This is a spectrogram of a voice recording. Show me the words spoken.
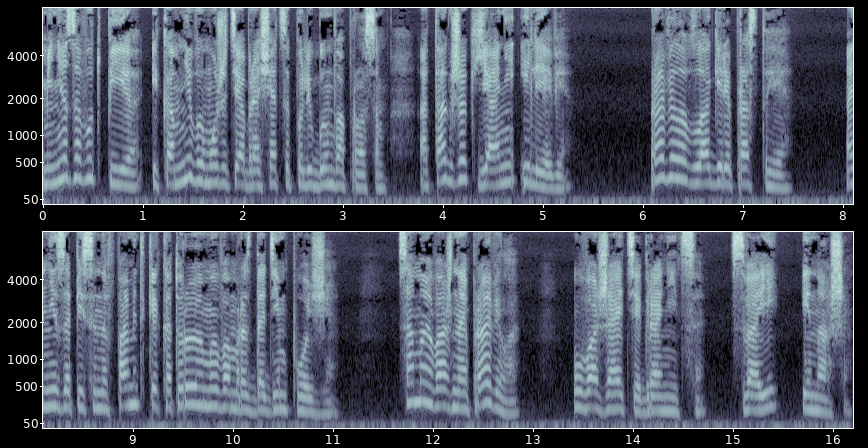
«Меня зовут Пия, и ко мне вы можете обращаться по любым вопросам, а также к Яне и Леве. Правила в лагере простые. Они записаны в памятке, которую мы вам раздадим позже. Самое важное правило — уважайте границы, свои и наши».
